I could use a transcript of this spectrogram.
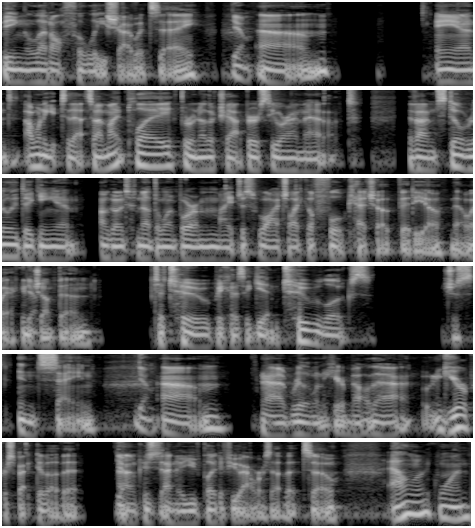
being let off the leash, I would say. Yeah. Um, and I want to get to that. So I might play through another chapter, see where I'm at. If I'm still really digging it, I'll go into another one, or I might just watch like a full catch up video. That way I can Yeah. jump in to two because again, two looks just insane. Yeah. Um, and I really want to hear about that, your perspective of it. Yeah. Because I know you've played a few hours of it. So, Alan Wake 1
